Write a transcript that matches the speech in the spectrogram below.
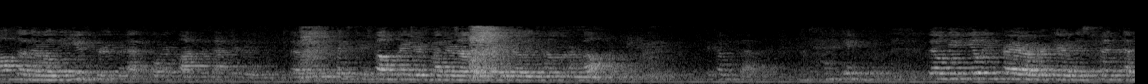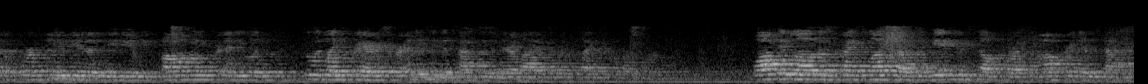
Also, there will be youth group at 4 o'clock this afternoon. So 6 through 12 graders, whether or not they regularly come, are welcome to come to that. Okay. There will be healing prayer over here in this transept before communion and immediately following for anyone who would like prayers for anything that's happening in their lives or the life of a loved one. Walk in love as Christ loved us and gave himself for us, an offering and sacrifice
